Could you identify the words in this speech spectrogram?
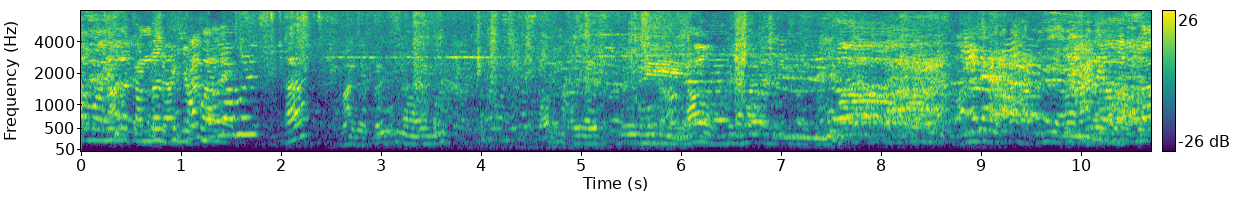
తప్పకుండా మనకి అందరికి చెప్పాలి ఆ? आओ। बड़ा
